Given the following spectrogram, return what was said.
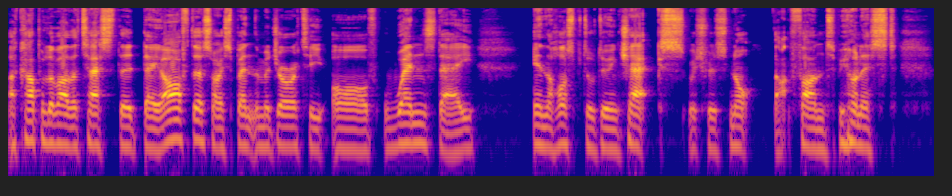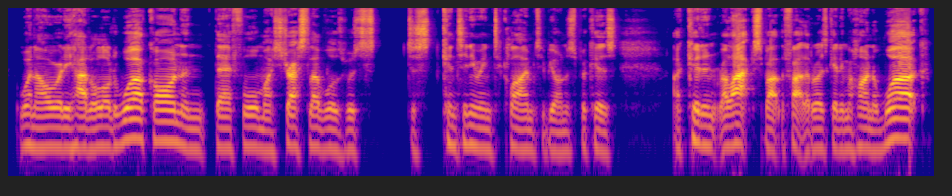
a couple of other tests the day after. So I spent the majority of Wednesday in the hospital doing checks, which was not that fun to be honest. When I already had a lot of work on, and therefore my stress levels was just continuing to climb. To be honest, because I couldn't relax about the fact that I was getting behind on work,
